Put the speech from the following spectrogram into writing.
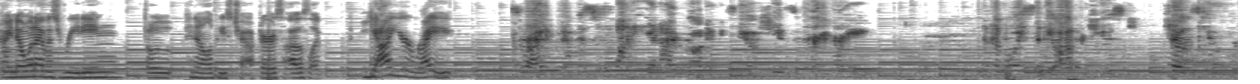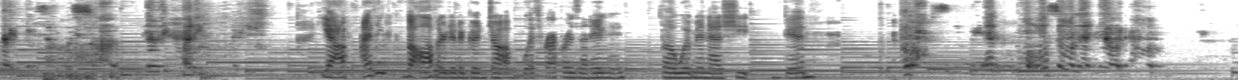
I know when I was reading the Penelope's chapters, I was like, yeah, you're right. Right? It was funny and ironic too. She's very, very. And the voice that the author chose, chose to write this was uh, very funny. Yeah, I think the author did a good job with representing the women as she did. Oh, absolutely. And well, also on that note, um,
